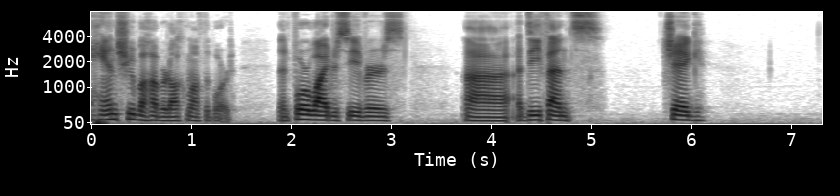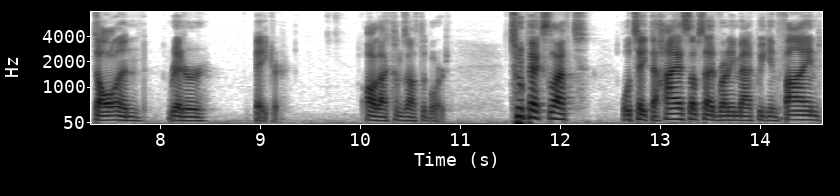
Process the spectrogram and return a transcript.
and Chuba Hubbard all come off the board. Then four wide receivers, uh, a defense, Chig, Dalton, Ritter, Baker. All that comes off the board. Two picks left. We'll take the highest upside running back we can find,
